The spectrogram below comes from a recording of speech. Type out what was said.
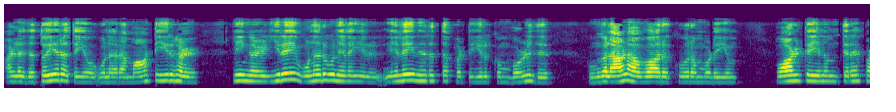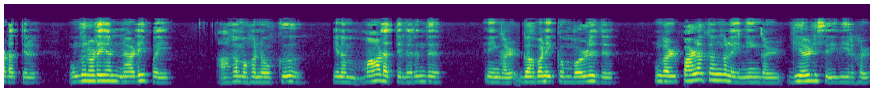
அல்லது துயரத்தையோ உணர மாட்டீர்கள். நீங்கள் இறை உணர்வு நிலையில் நிலைநிறுத்தப்பட்டு இருக்கும் பொழுது உங்களால் அவ்வாறு கூற முடியும். வாழ்க்கை எனும் திரைப்படத்தில் உங்களுடைய நடிப்பை அகமுக நோக்கு எனும் மாடத்திலிருந்து நீங்கள் கவனிக்கும் பொழுது உங்கள் பழக்கங்களை நீங்கள் கேலி செய்வீர்கள்.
